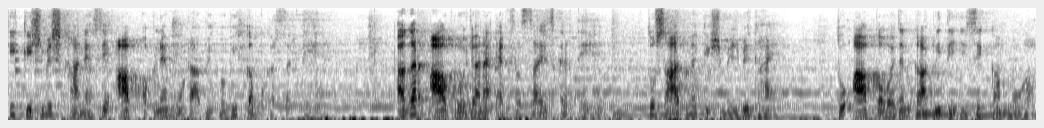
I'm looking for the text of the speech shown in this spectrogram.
कि किशमिश खाने से आप अपने मोटापे को भी कम कर सकते हैं। अगर आप रोज़ाना एक्सरसाइज करते हैं तो साथ में किशमिश भी खाएँ तो आपका वज़न काफ़ी तेज़ी से कम होगा।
